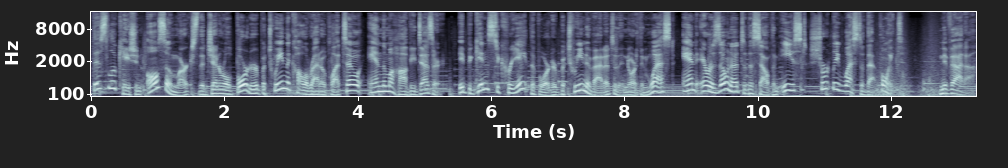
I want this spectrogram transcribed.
This location also marks the general border between the Colorado Plateau and the Mojave Desert. It begins to create the border between Nevada to the north and west and Arizona to the south and east shortly west of that point. Nevada.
